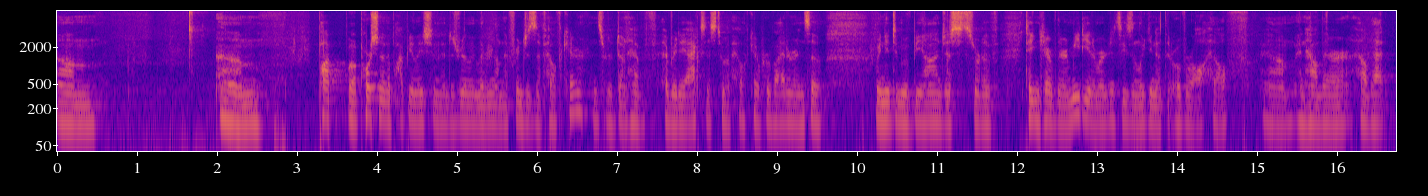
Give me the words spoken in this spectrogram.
um, um, pop, a portion of the population that is really living on the fringes of healthcare and sort of don't have everyday access to a healthcare provider. And so we need to move beyond just sort of taking care of their immediate emergencies and looking at their overall health um, and how, they're, how that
